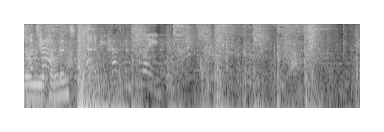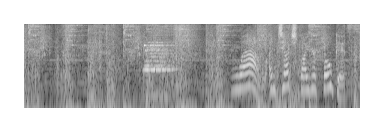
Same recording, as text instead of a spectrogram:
Lowly attack. opponent. An enemy has been slain. Wow, I'm touched by your focus.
